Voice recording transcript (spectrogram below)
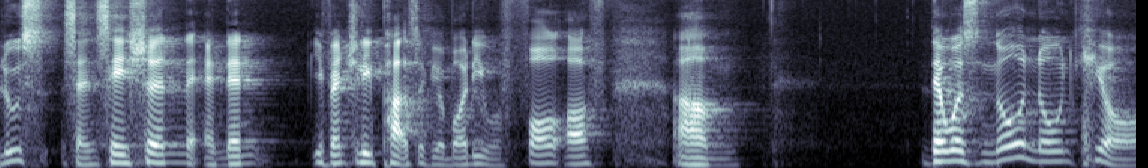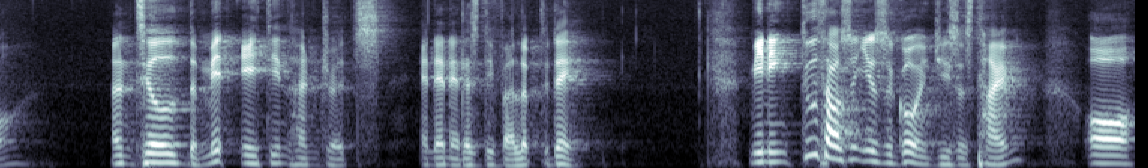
lose sensation and then eventually parts of your body will fall off. Um, there was no known cure until the mid 1800s, and then it has developed today. Meaning, 2,000 years ago in Jesus' time, or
